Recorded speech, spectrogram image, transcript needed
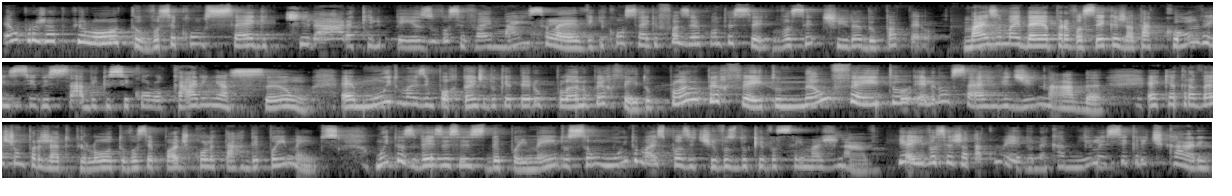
É um projeto piloto, você consegue tirar aquele peso, você vai mais leve e consegue fazer acontecer. Você tira do papel. Mais uma ideia para você que já está convencido e sabe que se colocar em ação é muito mais importante do que ter o plano perfeito. O plano perfeito não feito, ele não serve de nada. É que através de um projeto piloto você pode coletar depoimentos. Muitas vezes esses depoimentos são muito mais positivos do que você imaginava. E aí você já está com medo, né, Camila? E se criticarem?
